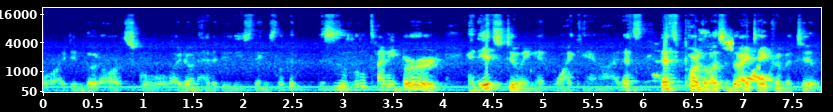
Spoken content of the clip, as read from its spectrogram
or I didn't go to art school, I don't know how to do these things. Look at this is a little tiny bird, and it's doing it. Why can't I? That's that's part of the lesson that I take from it too.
